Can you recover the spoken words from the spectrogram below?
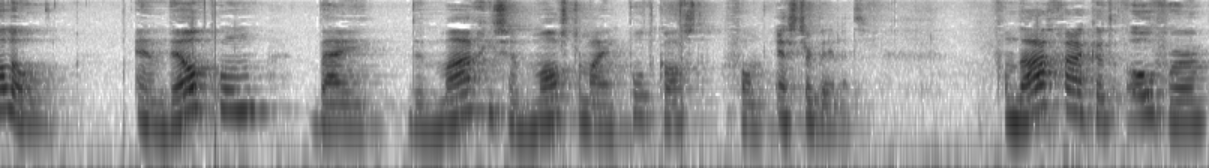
Hallo en welkom bij de Magische Mastermind podcast van Esther Bennett. Vandaag ga ik het over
